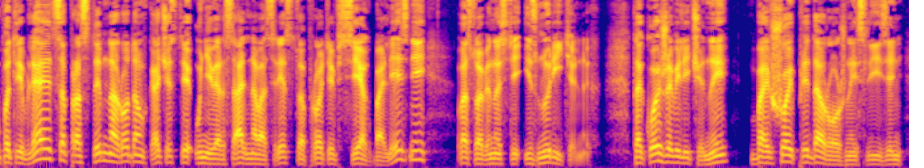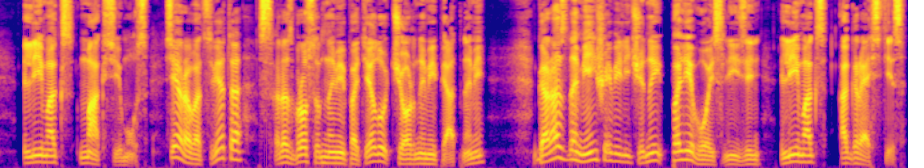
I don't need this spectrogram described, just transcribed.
употребляется простым народом в качестве универсального средства против всех болезней, в особенности изнурительных. Такой же величины большой придорожный слизень – Лимакс максимус, серого цвета с разбросанными по телу черными пятнами. Гораздо меньшей величины полевой слизень Лимакс агрестис,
